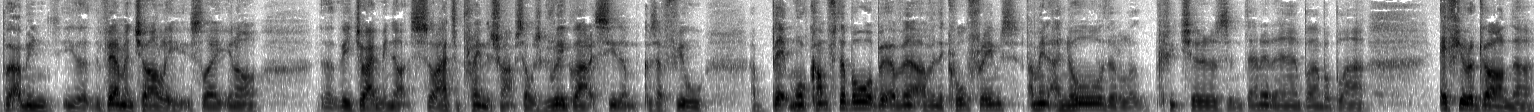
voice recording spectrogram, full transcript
but I mean, the, Vermin Charlie, it's like, you know, they drive me nuts. So I had to prime the traps. I was really glad to see them because I feel a bit more comfortable about having, having the coal frames. I mean, I know they're little creatures and da da da, blah blah blah. If you're a gardener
